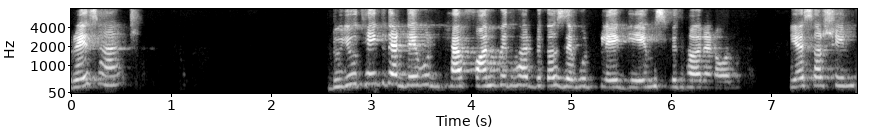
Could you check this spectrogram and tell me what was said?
Raise hand. Do you think that they would have fun with her because they would play games with her and all? Yes, Arshin?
